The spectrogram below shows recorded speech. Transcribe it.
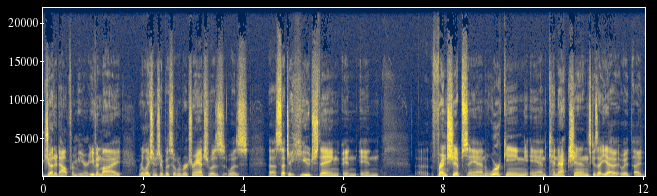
jutted out from here. Even my relationship with Silver Birch Ranch was was uh, such a huge thing in in uh, friendships and working and connections. Because yeah, it, I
